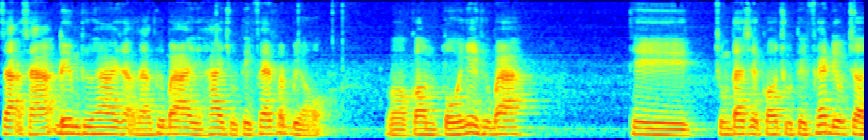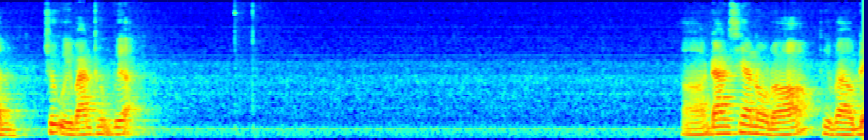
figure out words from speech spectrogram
dạng sáng đêm thứ hai dạng sáng thứ ba thì hai chủ tịch Fed phát biểu. Và còn tối ngày thứ ba thì chúng ta sẽ có chủ tịch Fed điều trần trước ủy ban thượng viện. À, đan xen nào đó thì vào D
